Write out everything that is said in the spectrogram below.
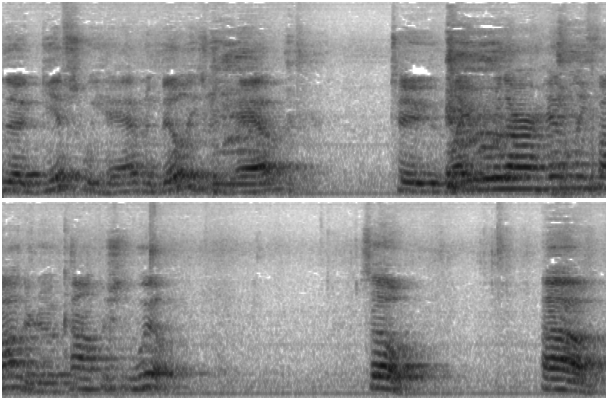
the gifts we have and abilities we have to labor with our Heavenly Father to accomplish His will. So, uh,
